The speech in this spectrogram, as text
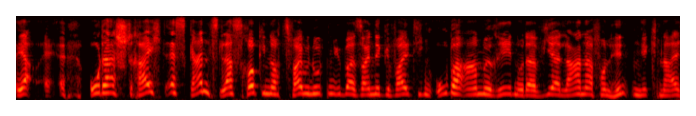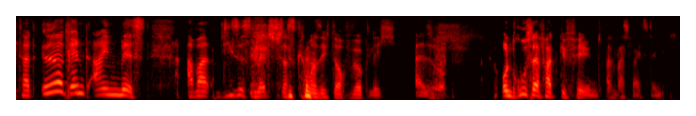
ja, äh, oder streicht es ganz. Lass Rocky noch zwei Minuten über seine gewaltigen Oberarme reden oder wie er Lana von hinten geknallt hat. Irgendein Mist. Aber dieses Match, das kann man sich doch wirklich, also. Und Rusev hat gefilmt. Was weiß denn ich?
